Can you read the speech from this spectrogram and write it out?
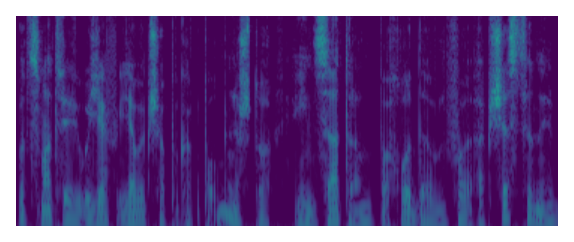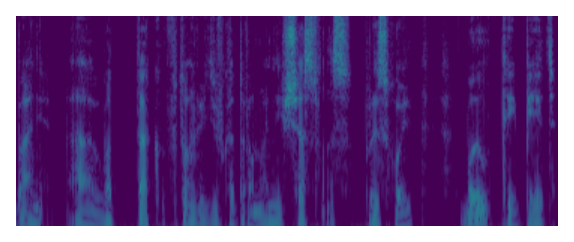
Вот смотри, я, я вообще как помню, что инициатором похода в общественные бани, а вот так, в том виде, в котором они сейчас у нас происходят, был ты, Петь.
